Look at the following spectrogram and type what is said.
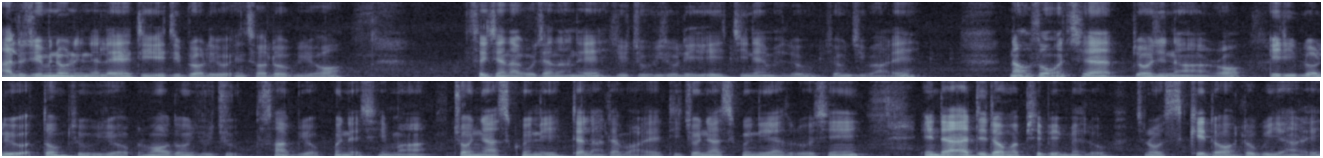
အာလူချင်းမင်းတို့အနေနဲ့လည်းဒီ AD blog လေးကို install လုပ်ပြီးတော့စိတ်ချမ်းသာကိုယ်ချမ်းသာနဲ့ YouTube ဗီဒီယိုလေးကြီးကြည့်နိုင်မယ်လို့ယုံကြည်ပါတယ် နောက်ဆုံးအချက်ပြောချင်တာကတော့ AD blog လေးကိုအသုံးပြုပြီးတော့ပထမဆုံး YouTube စပြီးတော့ဖွင့်တဲ့အချိန်မှာကြော်ညာ screen လေးတက်လာတတ်ပါတယ်ဒီကြော်ညာ screen လေးရဆိုလို့ရှိရင် interactive တော့မဖြစ်ပေမဲ့လို့ကျွန်တော် skip တော့လုပ်ပြရတယ်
